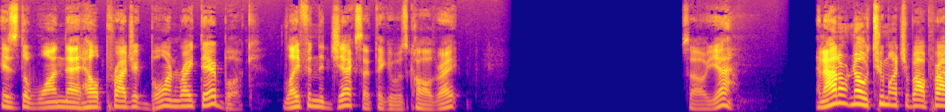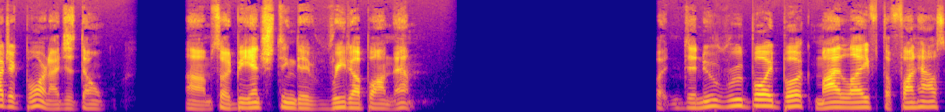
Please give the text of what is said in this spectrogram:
is the one that helped Project Born write their book. Life in the Jecks, I think it was called, right? So yeah. And I don't know too much about Project Born. I just don't. Um, so it'd be interesting to read up on them. But the new Rude Boy book, My Life, The Funhouse,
